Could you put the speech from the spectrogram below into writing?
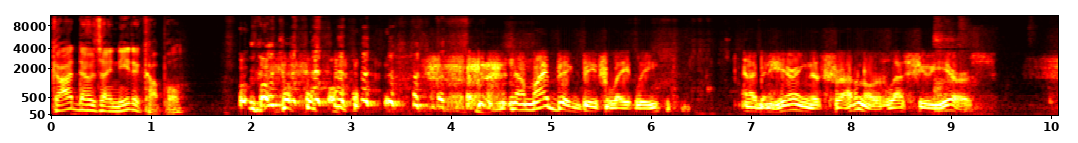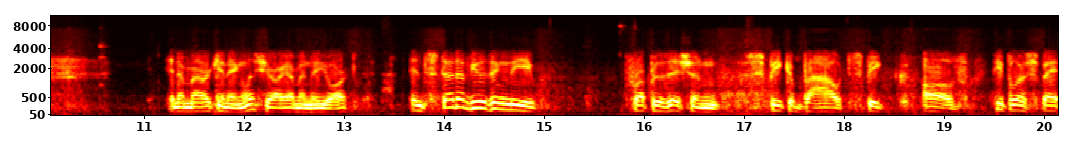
God knows I need a couple. Now, my big beef lately, and I've been hearing this for, I don't know, the last few years, in American English, here I am in New York, instead of using the preposition speak about, speak of, people are, spa-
